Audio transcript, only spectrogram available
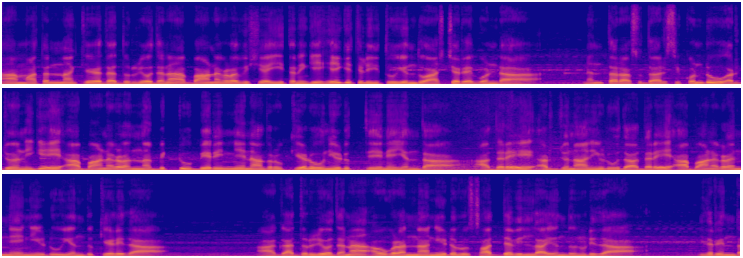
ಆ ಮಾತನ್ನ ಕೇಳಿದ ದುರ್ಯೋಧನ ಬಾಣಗಳ ವಿಷಯ ಈತನಿಗೆ ಹೇಗೆ ತಿಳಿಯಿತು ಎಂದು ಆಶ್ಚರ್ಯಗೊಂಡ. ನಂತರ ಸುಧಾರಿಸಿಕೊಂಡು ಅರ್ಜುನನಿಗೆ ಆ ಬಾಣಗಳನ್ನು ಬಿಟ್ಟು ಬೇರಿನ್ನೇನಾದರೂ ಕೇಳು ನೀಡುತ್ತೇನೆ ಎಂದ. ಆದರೆ ಅರ್ಜುನ ನೀಡುವುದಾದರೆ ಆ ಬಾಣಗಳನ್ನೇ ನೀಡು ಎಂದು ಕೇಳಿದ. ಆಗ ದುರ್ಯೋಧನ ಅವುಗಳನ್ನು ನೀಡಲು ಸಾಧ್ಯವಿಲ್ಲ ಎಂದು ನುಡಿದ. ಇದರಿಂದ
